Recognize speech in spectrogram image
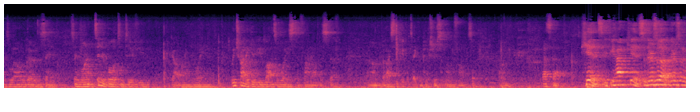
as well. It'll go to the same same one. It's in your bulletin too if you got one on your way in. We try to give you lots of ways to find out this stuff. Um, but I see people taking pictures on the phone, so um, that's that kids if you have kids. So there's a there's a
